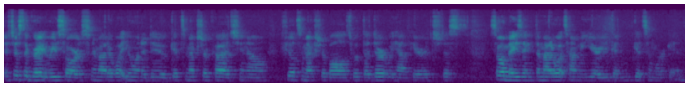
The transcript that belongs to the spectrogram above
it's just a great resource no matter what you want to do. Get some extra cuts, you know, field some extra balls with the dirt we have here. It's just so amazing. No matter what time of year, you can get some work in.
